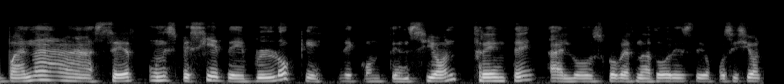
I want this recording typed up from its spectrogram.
van a ser una especie de bloque de contención frente a los gobernadores de oposición.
